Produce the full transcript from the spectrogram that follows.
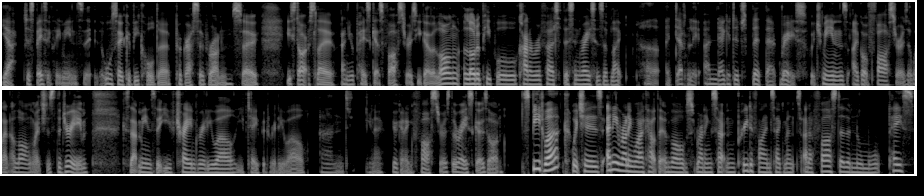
yeah, just basically means it also could be called a progressive run. So you start slow and your pace gets faster as you go along. A lot of people kind of refer to this in races of like, uh, I definitely a negative split that race, which means I got faster as it went along, which is the dream, because that means that you've trained really well, you've tapered really well, and you know you're getting faster as the race goes on. Speed work, which is any running workout that involves running certain predefined segments at a faster than normal pace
